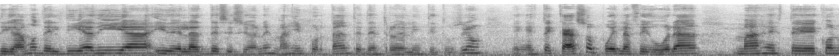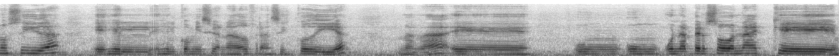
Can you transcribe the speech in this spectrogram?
digamos, del día a día y de las decisiones más importantes dentro de la institución. En este caso, pues la figura más este, conocida es el, es el comisionado Francisco Díaz, ¿verdad? Eh, un, una persona que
